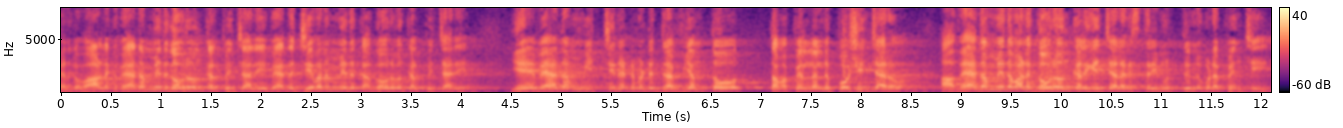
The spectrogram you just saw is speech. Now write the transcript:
కనుక వాళ్ళకి వేదం మీద గౌరవం కల్పించాలి వేద జీవనం మీద గౌరవం కల్పించాలి. ఏ వేదం ఇచ్చినటువంటి ద్రవ్యంతో తమ పిల్లల్ని పోషించారో ఆ వేదం మీద వాళ్ళకి గౌరవం కలిగించేలాగా స్త్రీమూర్తులను కూడా పెంచి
